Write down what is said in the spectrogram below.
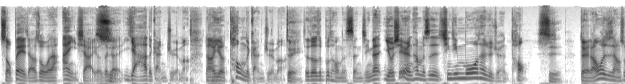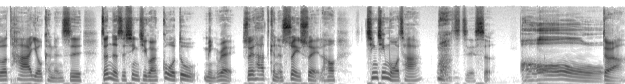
手背，假如说我来按一下，有这个压的感觉嘛，然后有痛的感觉嘛，对，这都是不同的神经。但有些人他们是轻轻摸他就觉得很痛，是。对，然后我就想说，他有可能是真的是性器官过度敏锐，所以他可能睡睡，然后轻轻摩擦，哇，直接射。哦，对啊，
